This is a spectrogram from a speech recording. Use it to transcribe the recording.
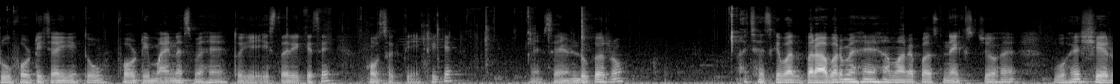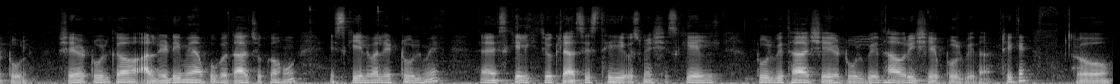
240 चाहिए तो 40 माइनस में है तो ये इस तरीके से हो सकती है, ठीक है? ऐसे एंडू कर रहा हूँ। अच्छा इसके बाद बराबर में है हमारे पास नेक्स्ट जो है, वो है शेयर टूल शेयर टूल का ऑलरेडी मैं आपको बता चुका हूँ स्केल वाले टूल में स्केल की जो क्लासेस थी, उसमें स्केल टूल भी था शेयर टूल भी था और शेप टूल भी था, ठीक है? तो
